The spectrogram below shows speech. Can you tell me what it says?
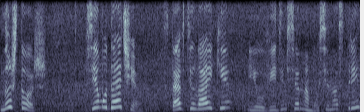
Ну что ж, всем удачи, ставьте лайки и увидимся на Мусина стрит.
